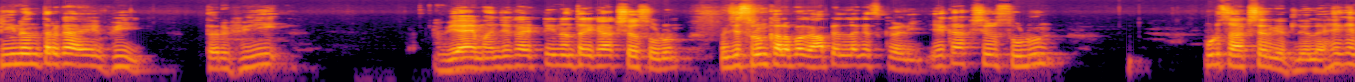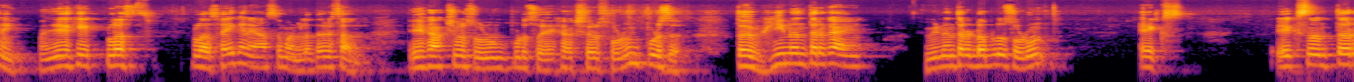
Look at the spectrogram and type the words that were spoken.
टी नंतर काय आहे? व्ही तर व्ही व्ही आय म्हणजे काय? टी नंतर एक अक्षर सोडून. म्हणजे शृंखला बघा आपल्याला लगेच कळली. एक अक्षर सोडून पुढचं अक्षर घेतलेलं आहे का नाही? म्हणजे एक एक प्लस प्लस आहे का नाही? असं म्हटलं तरी चालेल. एक अक्षर सोडून पुढचं एक अक्षर सोडून पुढचं. तर व्ही नंतर काय व्ही नंतर डब्ल्यू सोडून एक्स एक्स नंतर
